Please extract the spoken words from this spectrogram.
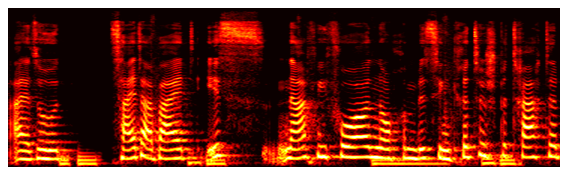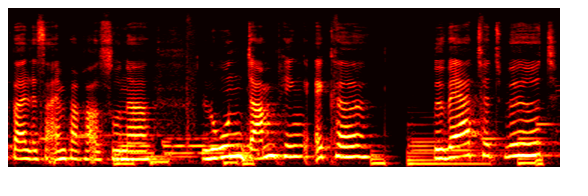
Also Zeitarbeit ist nach wie vor noch ein bisschen kritisch betrachtet, weil es einfach aus so einer Lohndumping-Ecke bewertet wird.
